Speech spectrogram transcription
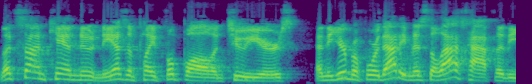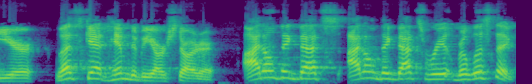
let's sign Cam Newton. He hasn't played football in two years. And the year before that, he missed the last half of the year. Let's get him to be our starter. I don't think that's I don't think that's re- realistic.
